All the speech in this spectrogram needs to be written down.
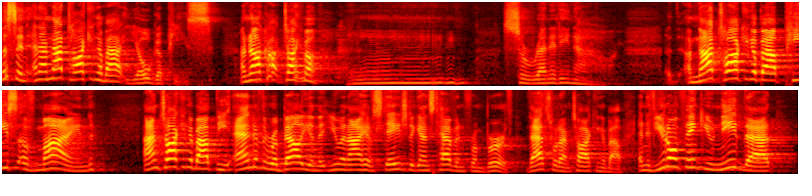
Listen, and I'm not talking about yoga peace. I'm not talking about mm, serenity now. I'm not talking about peace of mind. I'm talking about the end of the rebellion that you and I have staged against heaven from birth. That's what I'm talking about. And if you don't think you need that,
